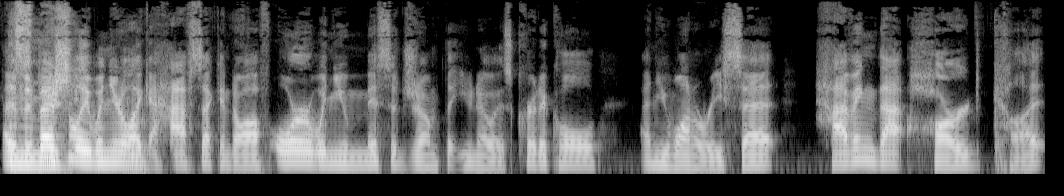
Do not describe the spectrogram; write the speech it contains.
The music- Especially when you're Mm. like a half second off, or when you miss a jump that you know is critical and you want to reset, having that hard cut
